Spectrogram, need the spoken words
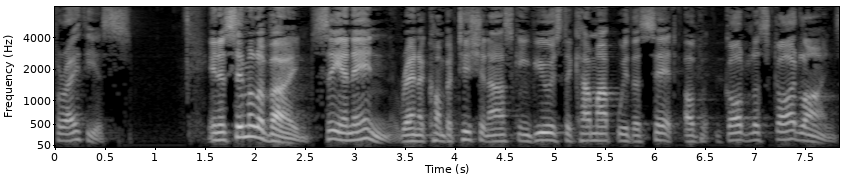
for atheists. In a similar vein, CNN ran a competition asking viewers to come up with a set of godless guidelines.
